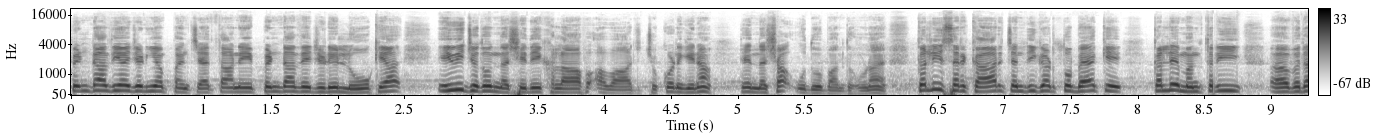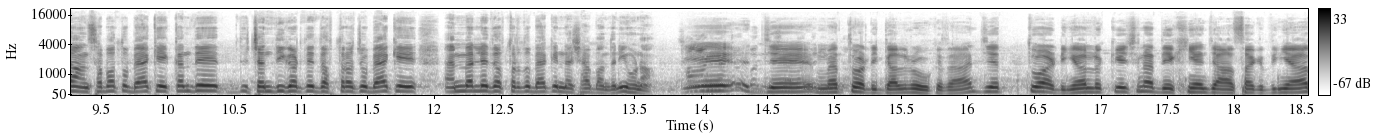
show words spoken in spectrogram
ਪਿੰਡਾਂ ਦੀਆਂ ਜਿਹੜੀਆਂ ਪੰਚਾਇਤਾਂ ਨੇ, ਪਿੰਡਾਂ ਦੇ ਜਿਹੜੇ ਲੋਕ ਆ, ਇਹ ਵੀ ਜਦੋਂ ਨਸ਼ੇ ਦੇ ਖਿਲਾਫ ਆਵਾਜ਼ ਚੁੱਕਣਗੇ ਨਾ, ਤੇ ਨਸ਼ਾ ਉਦੋਂ ਬੰਦ ਹੋਣਾ ਹੈ। ਕੱਲੀ ਸਰਕਾਰ ਚੰਡੀਗੜ੍ਹ ਤੋਂ ਬਹਿ ਕੇ, ਕੱਲੇ ਮੰਤਰੀ ਵਿਧਾਨ ਸਭਾ ਤੋਂ ਬਹਿ ਕੇ ਕੰਦੇ ਚੰਡੀਗੜ੍ਹ ਦੇ ਦਫ਼ਤਰਾਂ ਚੋਂ ਬਹਿ ਕੇ ਐਮਐਲਏ ਦਫ਼ਤਰ ਤੋਂ ਬਹਿ ਕੇ ਨਸ਼ਾ ਬੰਦ ਨਹੀਂ ਹੋਣਾ। ਜੇ ਜੇ ਮੈਂ ਤੁਹਾਡੀ ਗੱਲ ਰੋਕਦਾ ਜੇ ਤੁਹਾਡੀਆਂ ਲੋਕੇਸ਼ਨਾਂ ਦੇਖੀਆਂ ਜਾ ਸਕਦੀਆਂ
